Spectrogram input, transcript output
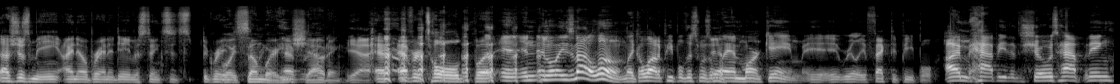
that's just me. I know Brandon Davis thinks it's the greatest. Boy, somewhere he's ever, shouting. Yeah. ever told, but and, and, and he's not alone. Like a lot of people, this was a landmark game. It, it really affected people. I'm happy that the show is happening.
